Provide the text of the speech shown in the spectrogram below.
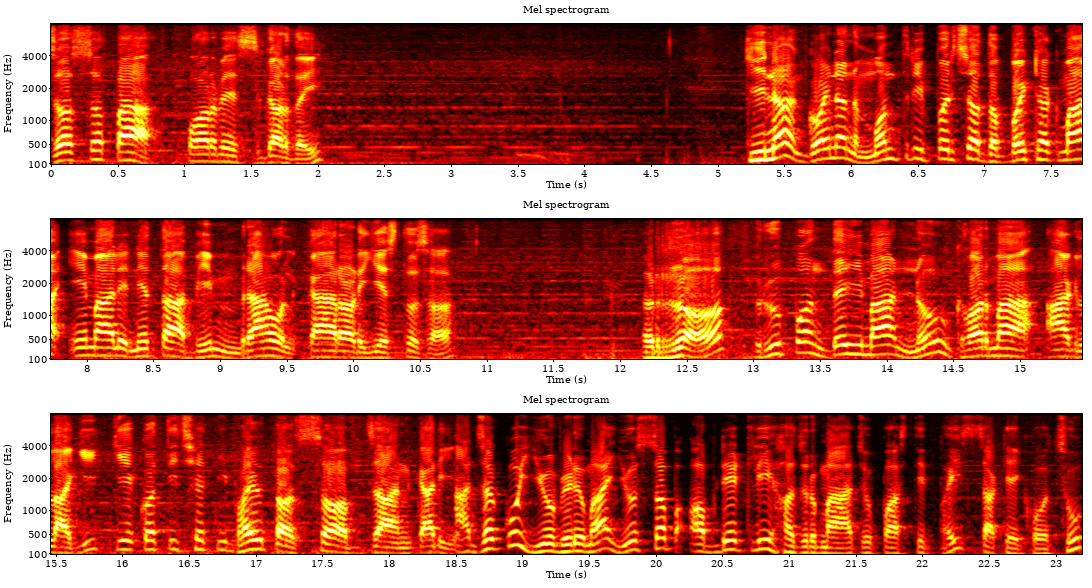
जसपा प्रवेश गर्दै किन गएनन् मन्त्री परिषद बैठकमा एमाले नेता भीम राहुल कारण यस्तो छ? र रूपन्देहीमा नौ घरमा आग लागि के कति क्षति भयो त सब जानकारी। आजको यो भिडियोमा यो सब अपडेटले हजुरमा आज उपस्थित भइसकेको छु।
